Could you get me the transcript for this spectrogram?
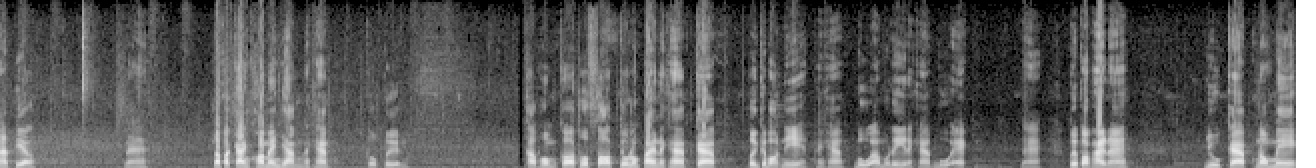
นัดเดียวนะรับประกันความแม่นยำนะครับ ตัวปืน ครับผมก็ทดสอบโจทย์ลงไปนะครับ กับปืนกระบอกนี้นะครับบูอาร์มอรี่นะครับบูแอค นะปืนปลอดภัยนะ อยู่กับน้องเมฆ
